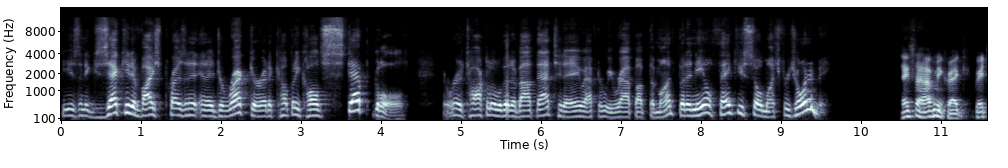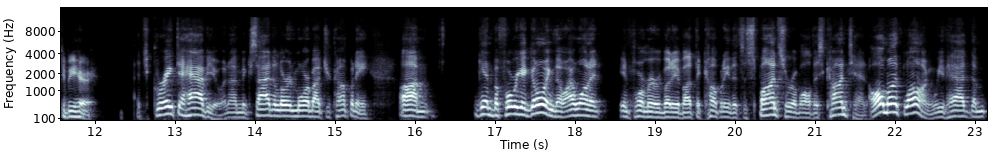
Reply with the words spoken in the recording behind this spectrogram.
He is an executive vice president and a director at a company called Steppe Gold. And we're going to talk a little bit about that today after we wrap up the month. But Aneel, thank you so much for joining me. Thanks for having me, Craig. Great to be here. It's great to have you, and I'm excited to learn more about your company. Um, again, before we get going, though, I want to inform everybody about the company that's a sponsor of all this content. All month long, we've had the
